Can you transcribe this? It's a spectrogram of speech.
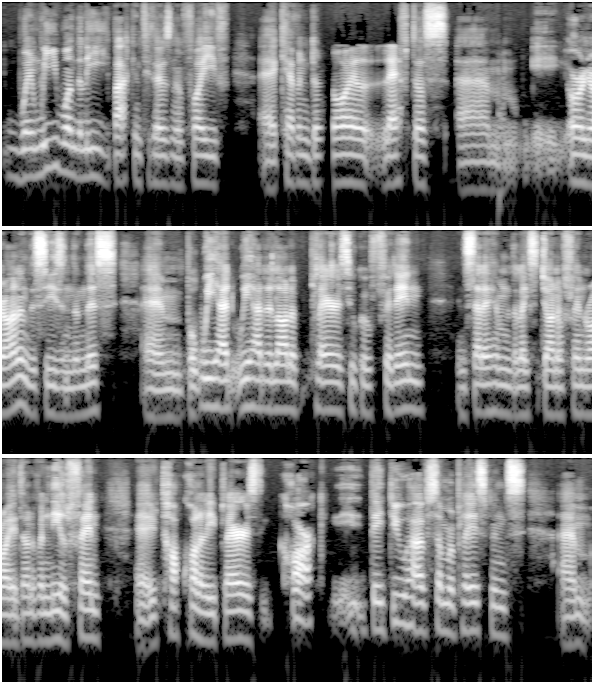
when we won the league back in 2005, uh, Kevin Doyle left us um, earlier on in the season than this. Um, but we had we had a lot of players who could fit in instead of him, the likes of John Flynn Roy, Donovan Neale Fenn, uh, top quality players. Cork, they do have some replacements um,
